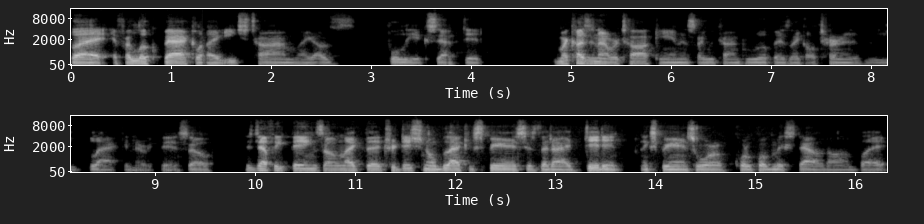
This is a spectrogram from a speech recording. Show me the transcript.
but if I look back, like each time, like I was fully accepted. My cousin and I were talking, and it's like we kind of grew up as like alternatively black and everything. So there's definitely things on like the traditional black experiences that I didn't experience or quote unquote missed out on, but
